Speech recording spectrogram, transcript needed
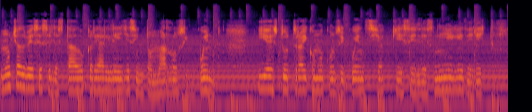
Muchas veces el Estado crea leyes sin tomarlos en cuenta y esto trae como consecuencia que se les niegue derechos.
